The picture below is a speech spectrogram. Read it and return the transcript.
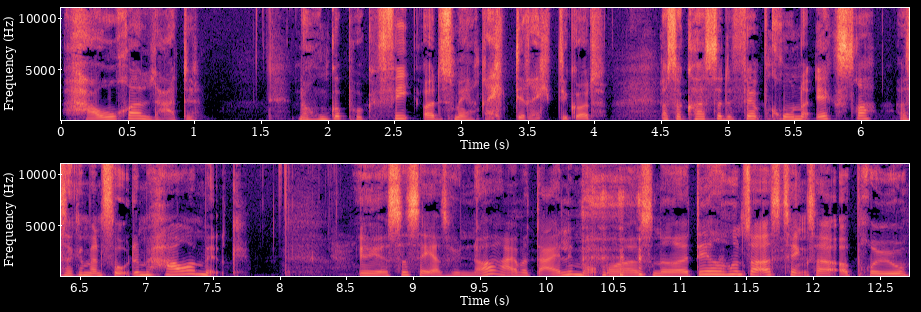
havre latte, når hun går på café, og det smager rigtig, rigtig godt. Og så koster det 5 kroner ekstra, og så kan man få det med havremælk. Øh, så sagde jeg selvfølgelig, nå, ej, hvor dejlig mormor og sådan noget. Og det havde hun så også tænkt sig at prøve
